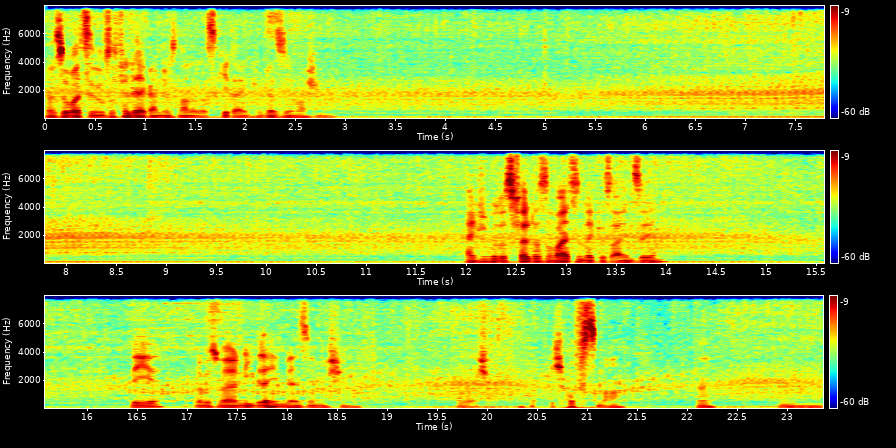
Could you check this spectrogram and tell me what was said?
Weil so weit sind unsere Felder ja gar nicht auseinander. Das geht eigentlich mit der Seemaschine. Eigentlich wird das Feld, das am weitesten weg ist, einsehen. Nee, da müssen wir nie wieder hin mit der Sämaschine. Also ich, ich hoffe es mal. Ne? Hm.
